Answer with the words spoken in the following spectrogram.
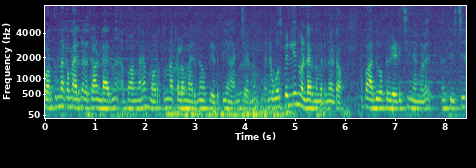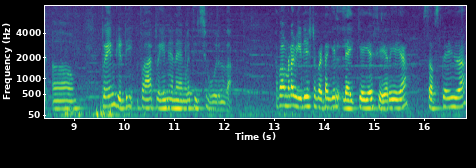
പുറത്തുനിന്നൊക്കെ മരുന്ന് എടുക്കാനുണ്ടായിരുന്നു. അപ്പോൾ അങ്ങനെ പുറത്തുനിന്നൊക്കെയുള്ള മരുന്നൊക്കെ എടുത്ത് ഞാനും ചേട്ടനും പിന്നെ ഹോസ്പിറ്റലിൽ നിന്നും ഉണ്ടായിരുന്നു മരുന്ന് കേട്ടോ. അപ്പോൾ അതുമൊക്കെ മേടിച്ച് ഞങ്ങൾ തിരിച്ച് ട്രെയിൻ കിട്ടി. അപ്പോൾ ആ ട്രെയിൻ തന്നെ ഞങ്ങൾ തിരിച്ചു പോരുന്നതാണ് അപ്പോൾ നമ്മുടെ വീഡിയോ ഇഷ്ടപ്പെട്ടെങ്കിൽ ലൈക്ക് ചെയ്യുക ഷെയർ ചെയ്യുക സബ്സ്ക്രൈബ് ചെയ്യുക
